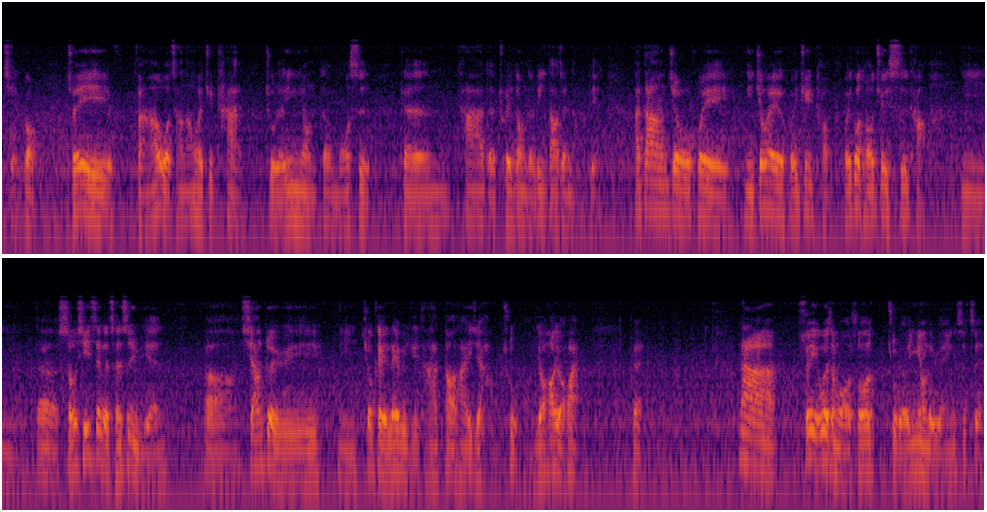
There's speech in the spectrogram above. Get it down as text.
结构，所以反而我常常会去看主流应用的模式跟它的推动的力道在哪边。那当然就会，你就会回去头回过头去思考，你的熟悉这个城市语言，呃，相对于你就可以 leverage 它到它一些好处，有好有坏，对。那所以为什么我说主流应用的原因是这样？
